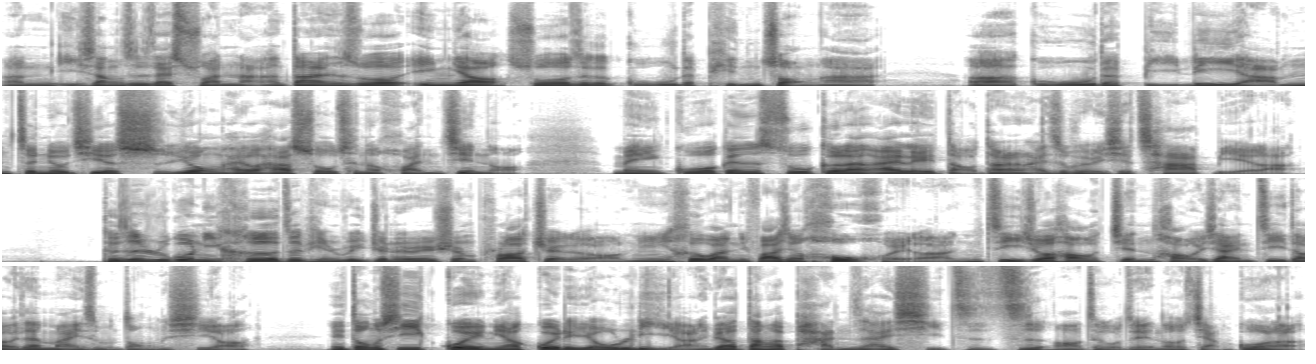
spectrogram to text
嗯，以上是在酸啦，那当然说硬要说这个谷物的品种啊。呃，谷物的比例啊，蒸馏器的使用，还有它熟成的环境哦，美国跟苏格兰艾雷岛当然还是会有一些差别啦。可是如果你喝了这瓶 Regeneration Project 哦，你喝完你发现后悔了，你自己就要好好检讨一下你自己到底在买什么东西哦。你东西贵，你要贵的有理啊，你不要当个盘子还喜滋滋哦。这个我之前都讲过了。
